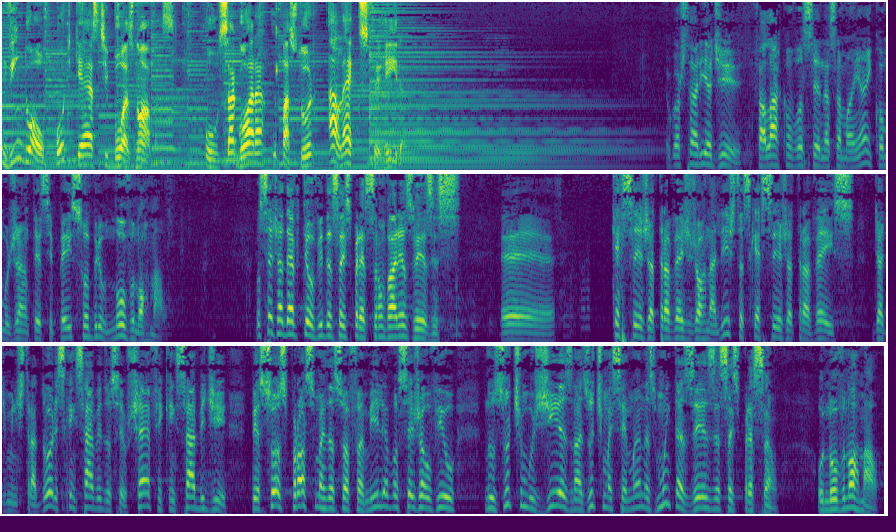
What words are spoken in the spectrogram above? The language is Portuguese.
Bem-vindo ao podcast Boas Novas. Ouça agora o pastor Alex Ferreira. Eu gostaria de falar com você nessa manhã, e como já antecipei, sobre o novo normal. Você já deve ter ouvido essa expressão várias vezes. É, quer seja através de jornalistas, quer seja através de administradores, quem sabe do seu chefe, quem sabe de pessoas próximas da sua família, você já ouviu nos últimos dias, nas últimas semanas, muitas vezes essa expressão, o novo normal.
